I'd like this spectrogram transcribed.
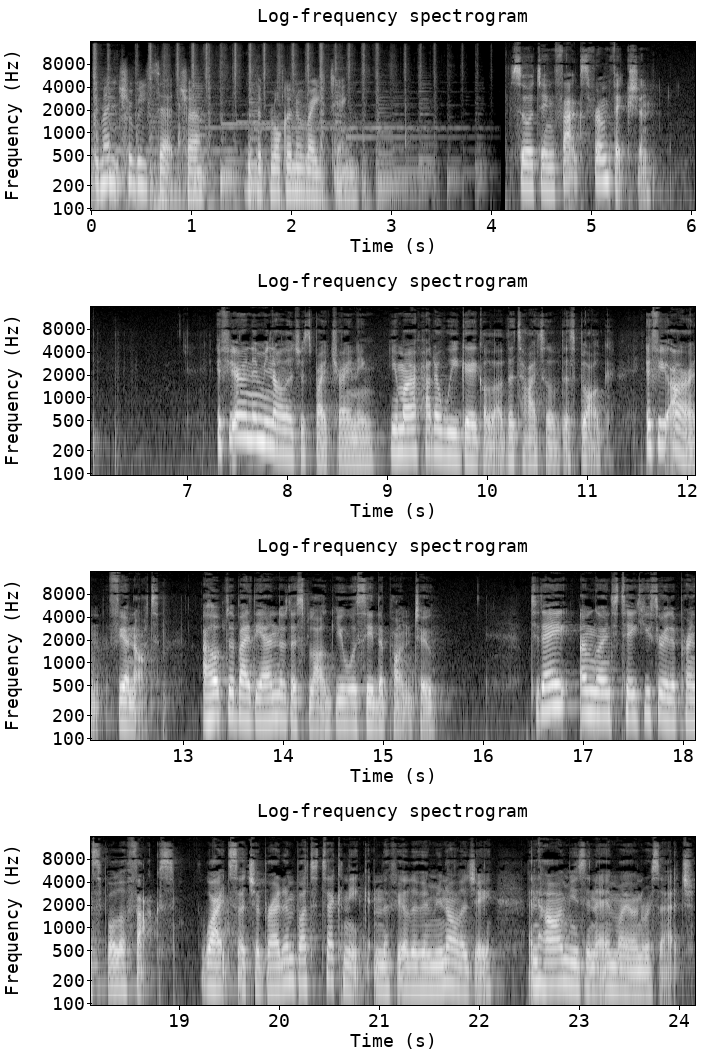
dementia researcher with a blog and a rating. Sorting FACS from fiction. If you're an immunologist by training, you might have had a wee giggle at the title of this blog. If you aren't, fear not. I hope that by the end of this blog you will see the pun too. Today, I'm going to take you through the principle of FACS, why it's such a bread and butter technique in the field of immunology, and how I'm using it in my own research.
